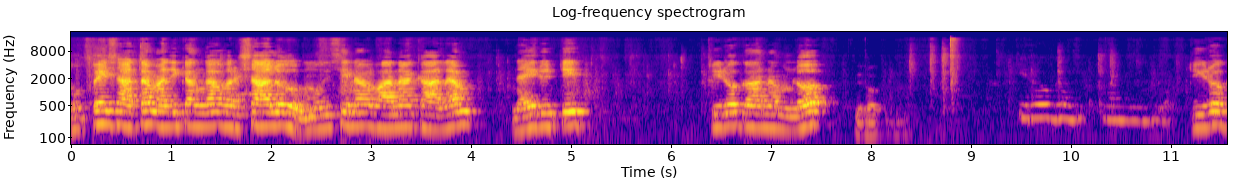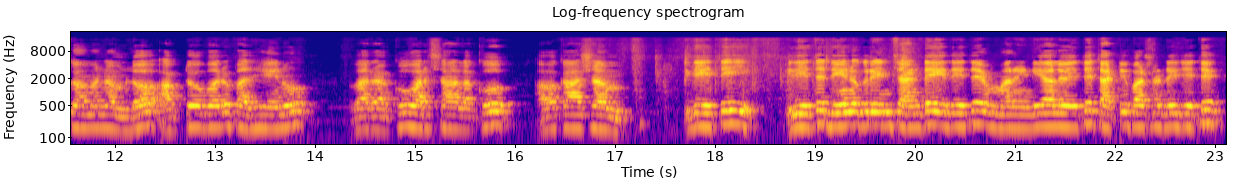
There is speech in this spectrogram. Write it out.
ముప్పై శాతం అధికంగా వర్షాలు ముగిసిన వానాకాలం నైరుతి తిరోగానంలో తిరోగమనంలో అక్టోబరు పదిహేను వరకు వర్షాలకు అవకాశం. ఇదైతే ఇదైతే దేని గురించి అంటే ఇదైతే మన ఇండియాలో అయితే థర్టీ పర్సెంటేజ్ అయితే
